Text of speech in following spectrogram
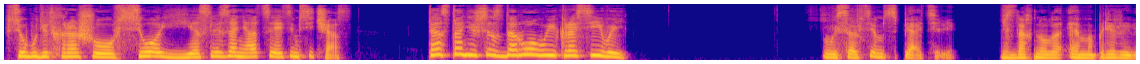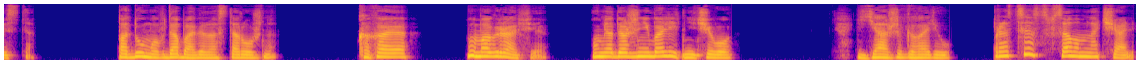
Все будет хорошо, все, если заняться этим сейчас. Ты останешься здоровой и красивой. Вы совсем спятили, вздохнула Эмма прерывисто. Подумав, добавила осторожно. Какая маммография? У меня даже не болит ничего. Я же говорю, процесс в самом начале.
